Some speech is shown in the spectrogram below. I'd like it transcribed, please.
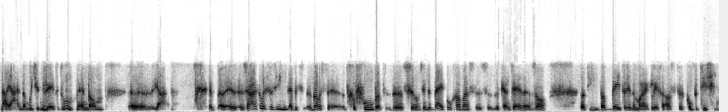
nou ja, en dan moet je het nu even doen. En dan, eh, ja, zakelijk gezien heb ik wel eens het gevoel dat de films in de bijprogramma's, dus de kantine en zo, dat die wat beter in de markt liggen als de competitie.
